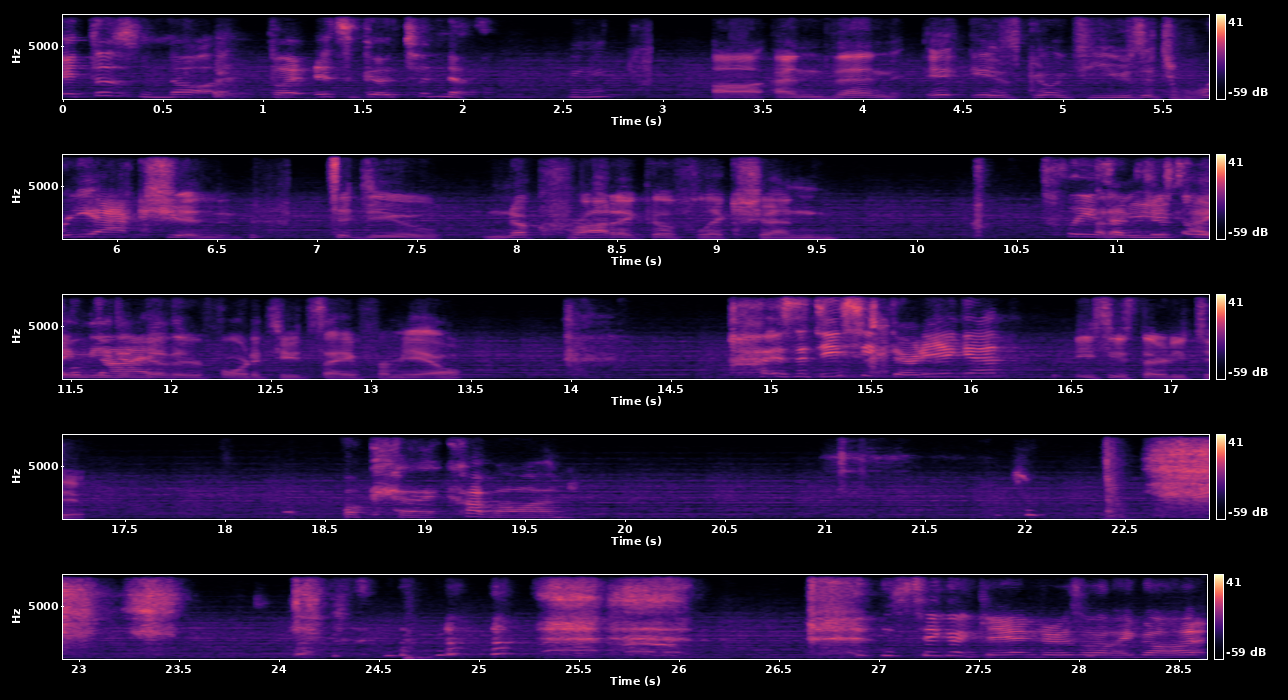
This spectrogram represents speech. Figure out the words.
It does not, but it's good to know. Uh, and then it is going to use its reaction to do necrotic affliction. Please, and I I'm need, just a I little need guy. another fortitude save from you. Is it DC 30 again? DC's 32. Okay, come on. Just take a gander is what I got.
